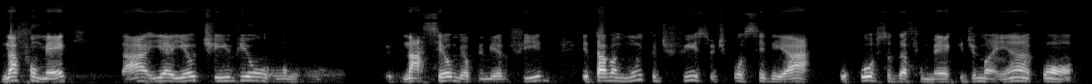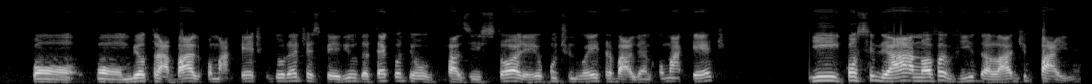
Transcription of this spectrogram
na FUMEC, tá? e aí eu tive um, um, nasceu meu primeiro filho, e estava muito difícil de conciliar o curso da FUMEC de manhã com com, com o meu trabalho com maquete, que durante esse período, até quando eu fazia história, eu continuei trabalhando com maquete e conciliar a nova vida lá de pai, né?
